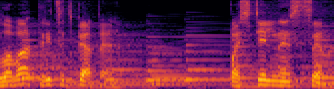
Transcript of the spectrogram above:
Глава 35. Постельная сцена.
